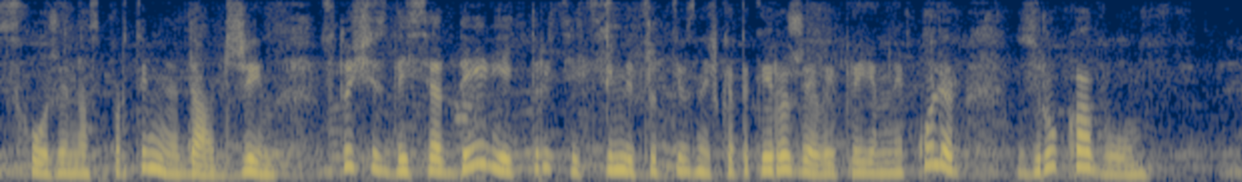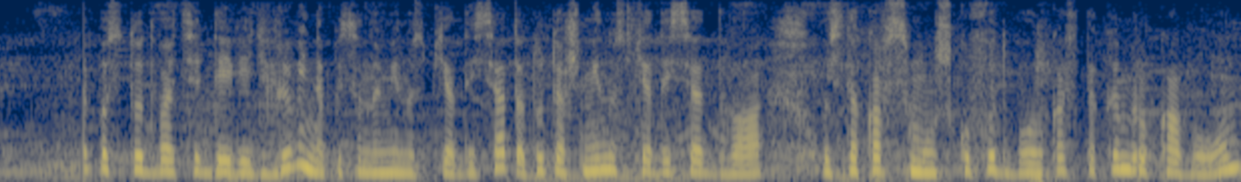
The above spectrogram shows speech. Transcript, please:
схожий на спортивні. Да, джим. 169, 37% знижка. Такий рожевий приємний колір з рукавом. По 129 гривень написано мінус 50, а тут аж мінус 52. Ось така в смужку футболка з таким рукавом.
